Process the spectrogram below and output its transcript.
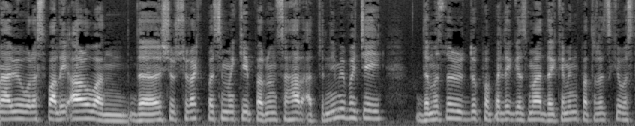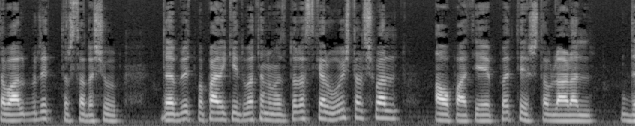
ناوې ولسوالۍ اړوند د شرشرک په سیمه کې پرون سهار اته نیمې بجې د مزدور دو په بلې ګزمه د کمین په ترڅ کې وسلوال برید ترسره شو د برید په پایله کې دوه تنه مزدور عسکر وویشتل شول او پاتې په تېښته ولاړل د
